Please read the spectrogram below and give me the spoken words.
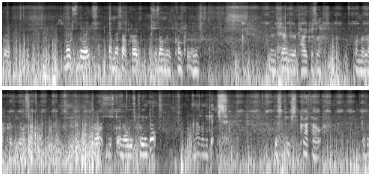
go. Most of the weight's on this Acrow, which is on the concrete roof. And the end of the pike is left on the Acrow that you're set on. So it's just getting all these cleaned up. And I'm going to get this this piece of crap out. A to.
